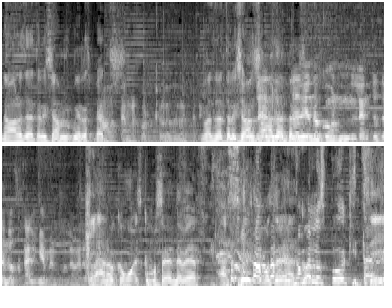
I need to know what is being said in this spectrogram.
No, los de la televisión, mi No, respeto. está mejor que los de la televisión. Los de la televisión son La- los de la estás televisión. viendo con lentes de nostalgia, Memo, la verdad. Claro, como, es como se deben de ver. Así es como se ven las no me cosas. los puedo quitar. Sí,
